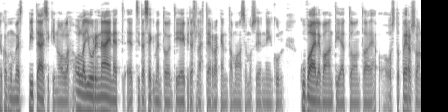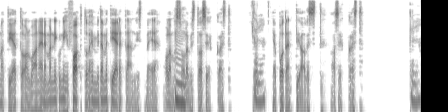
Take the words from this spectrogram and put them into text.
joka mun mielestä pitäisikin olla, olla juuri näin, että, että sitä segmentointia ei pitäisi lähteä rakentamaan semmoiseen niin kuin kuvailevaan tietoon tai ostopersoonatietoon, vaan enemmän niin kuin niihin faktoihin, mitä me tiedetään niistä meidän olemassa mm. olevista asiakkaista Kyllä. ja potentiaalisista asiakkaista. Kyllä.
